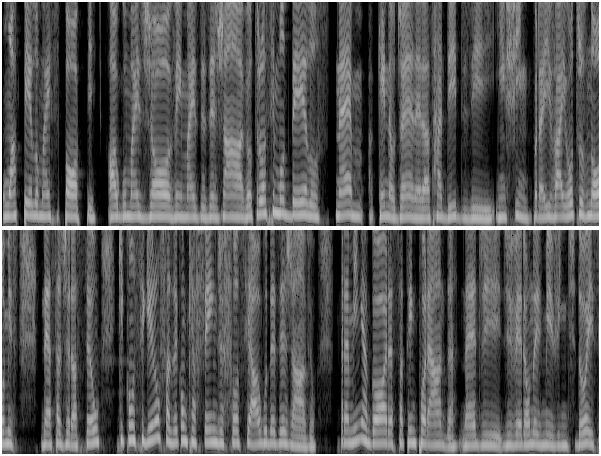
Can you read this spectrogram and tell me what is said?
um apelo mais pop, algo mais jovem, mais desejável. Trouxe modelos, né? Kendall Jenner, as Hadids e, enfim, por aí vai outros nomes dessa geração que conseguiram fazer com que a Fendi fosse algo desejável. Para mim agora essa temporada, né, de, de verão 2022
